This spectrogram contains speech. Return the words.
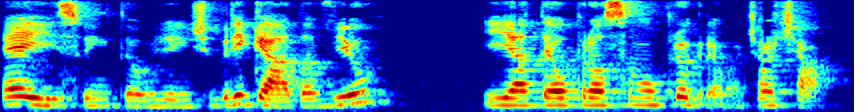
É isso, então, gente. Obrigada, viu? E até o próximo programa. Tchau, tchau.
